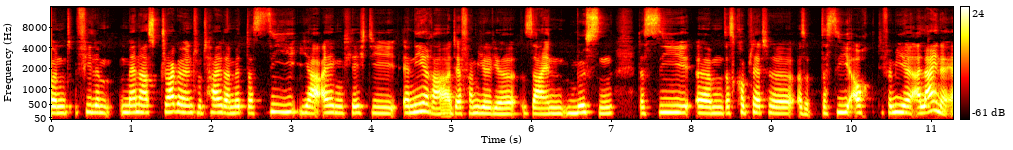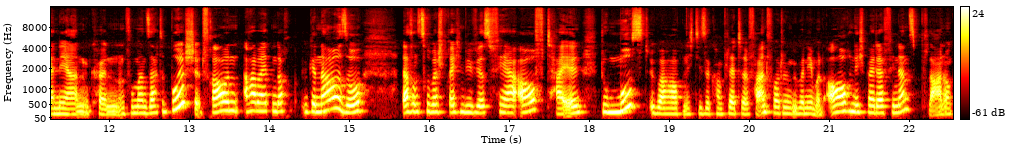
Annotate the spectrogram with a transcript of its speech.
und viele Männer strugglen total damit, dass sie ja eigentlich die Ernährer der Familie sein müssen, dass sie ähm, das komplette, also dass sie auch die Familie alleine ernähren können. Und wo man sagte, Bullshit, Frauen arbeiten doch genauso. Lass uns drüber sprechen, wie wir es fair aufteilen. Du musst überhaupt nicht diese komplette Verantwortung übernehmen und auch nicht bei der Finanzplanung.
